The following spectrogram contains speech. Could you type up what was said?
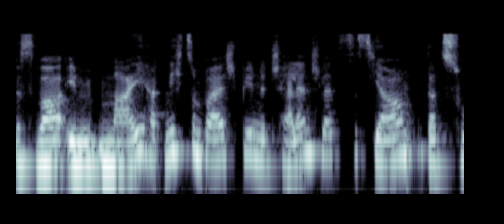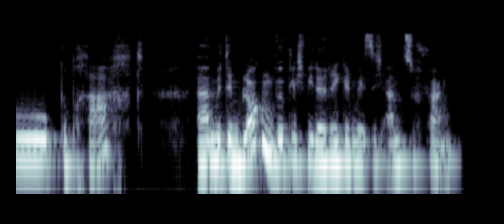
Das war im Mai, hat mich zum Beispiel eine Challenge letztes Jahr dazu gebracht, äh, mit dem Bloggen wirklich wieder regelmäßig anzufangen.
